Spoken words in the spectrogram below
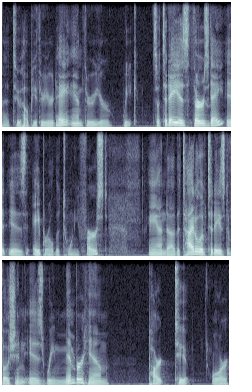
uh, to help you through your day and through your week. So today is Thursday, it is April the 21st. And uh, the title of today's devotion is Remember Him, Part 2. Or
